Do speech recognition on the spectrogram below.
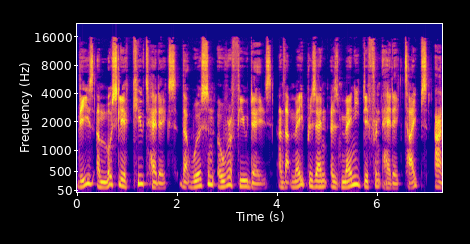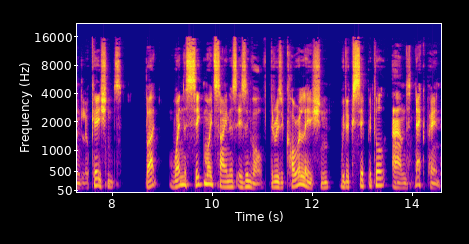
These are mostly acute headaches that worsen over a few days and that may present as many different headache types and locations. But when the sigmoid sinus is involved, there is a correlation with occipital and neck pain.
